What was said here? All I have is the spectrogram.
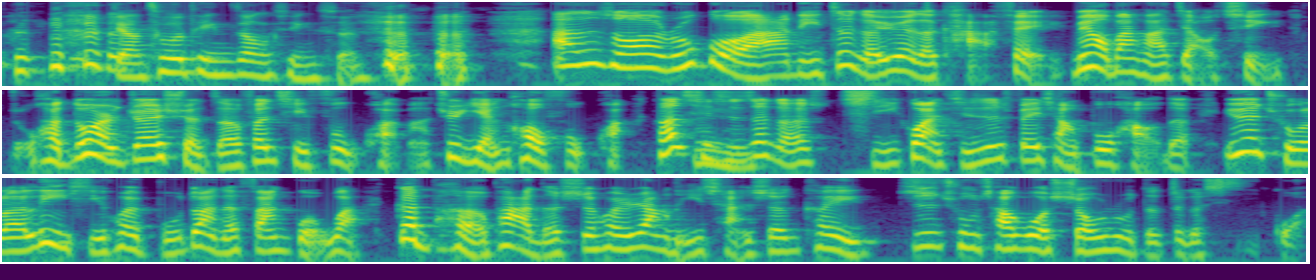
讲出听众心声。他是说，如果啊你这个月的卡费没有办法缴清，很多人就会选择分期付款嘛，去延后付款。可是其实嗯这个习惯其实是非常不好的，因为除了利息会不断的翻滚外，更可怕的是会让你产生可以支出超过收入的这个习惯。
